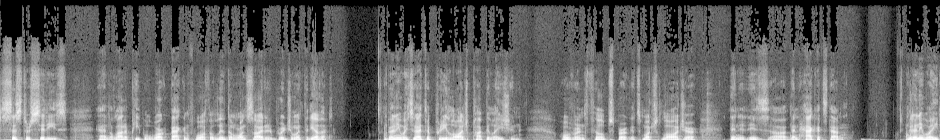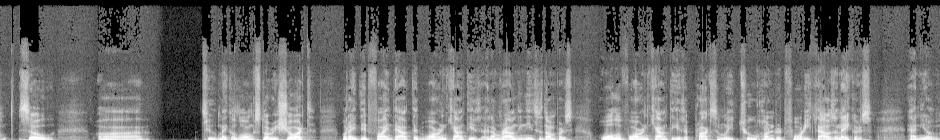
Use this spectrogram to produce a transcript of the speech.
sister cities, and a lot of people worked back and forth or lived on one side of the bridge and went to the other. But anyway, so that's a pretty large population over in Phillipsburg. It's much larger than it is uh, than Hackettstown. But anyway, so uh, to make a long story short, what I did find out that Warren County is, and I'm rounding these numbers, all of Warren County is approximately 240,000 acres. And, you know,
